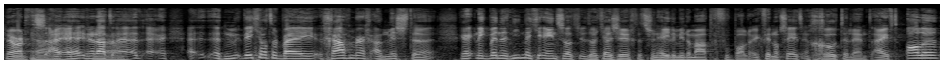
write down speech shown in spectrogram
nee, maar het is Ja, inderdaad. het- weet je wat er bij Gravenberg aan miste? Kijk, en ik ben het niet met je eens dat, dat jij zegt het is een hele middelmatige voetballer. Ik vind nog steeds een groot talent. Hij heeft alle,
